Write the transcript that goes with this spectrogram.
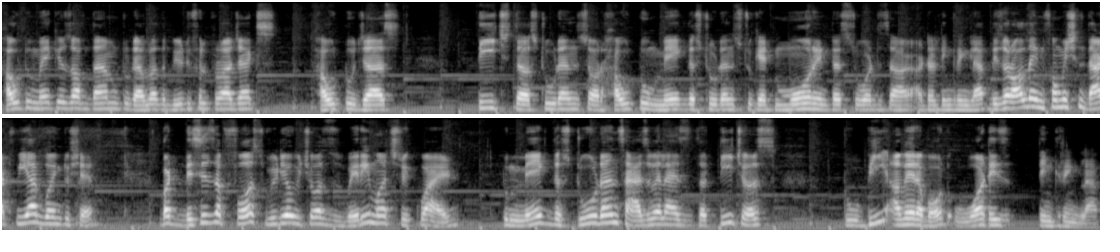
How to make use of them to develop the beautiful projects? How to just teach the students or how to make the students to get more interest towards the Atal Tinkering Lab? These are all the information that we are going to share. But this is the first video which was very much required to make the students as well as the teachers to be aware about what is tinkering lab.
